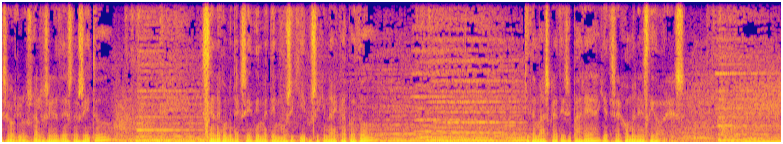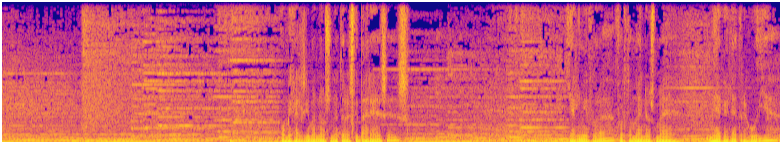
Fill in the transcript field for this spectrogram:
Γεια χαρά σε όλους, καλώς ήρθατε στο ζήτο σε ένα ακόμη ταξίδι με την μουσική που ξεκινάει κάπου εδώ και θα μας κρατήσει παρέα για τις ερχόμενες δύο ώρες. Ο Μιχάλης Γεμανός είναι τώρα στην παρέα σας για άλλη μια φορά φορτωμένος με μια αγκαλιά τραγούδια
